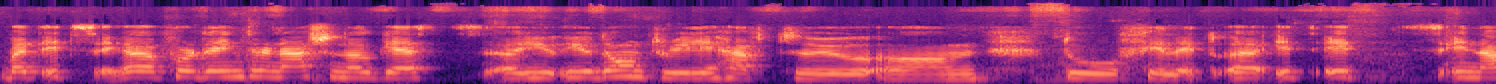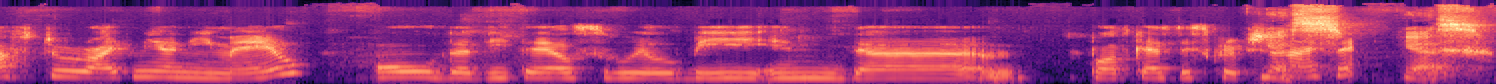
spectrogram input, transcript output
but it's uh, for the international guests uh, you, you don't really have to um, to fill it. Uh, it it's enough to write me an email. All the details will be in the podcast description, yes. I think. Yes.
